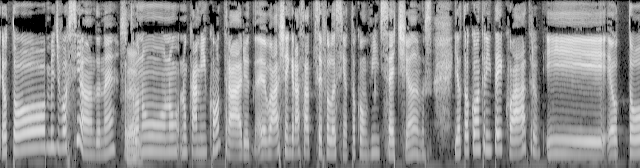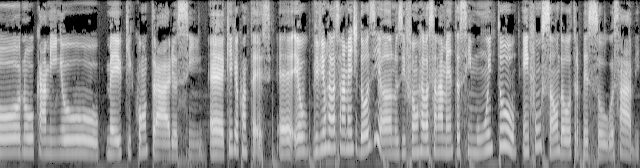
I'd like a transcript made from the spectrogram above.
Eu tô me divorciando, né? Sério? Eu tô no, no, no, caminho contrário. Eu acho engraçado que você falou assim: eu tô com 27 anos e eu tô com 34 e eu tô no caminho meio que contrário, assim. É, o que que acontece? É, eu vivi um relacionamento de 12 anos e foi um relacionamento, assim, muito em função da outra pessoa, sabe?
